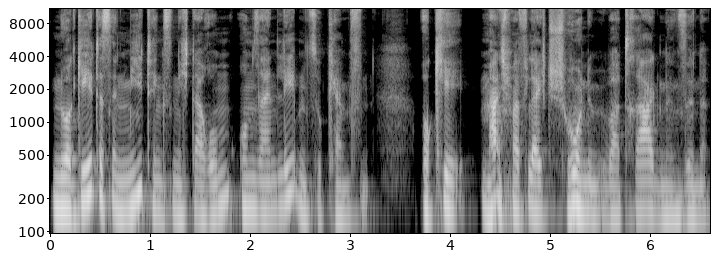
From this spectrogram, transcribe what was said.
Nur geht es in Meetings nicht darum, um sein Leben zu kämpfen. Okay, manchmal vielleicht schon im übertragenen Sinne.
